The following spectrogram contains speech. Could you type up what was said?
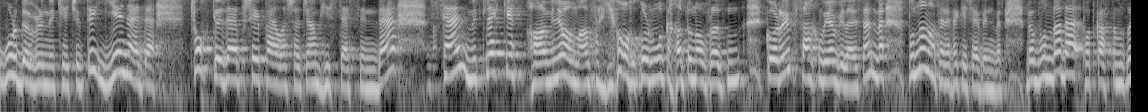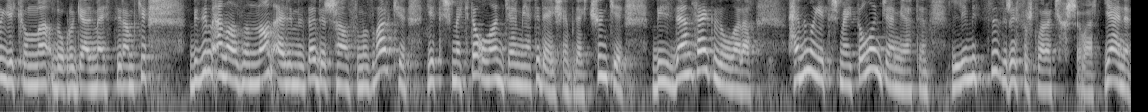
uğur dövrünü keçibdi. Yenə də çox gözəl bir şey paylaşacağam hissəsində sən mütləq ki, hamilə olmalısan ki, uğurlu qadın obrazını qoruyub saxlaya bilərsən və bundan o tərəfə keçə bilmir. Və bunda da podkastımızın yekununa doğru gəlmək istəyirəm ki, bizim ən azından əlimizdə bir şansımız var ki, yetişməkdə olan cəmiyyəti dəyişə bilək. Çünki bizdən fərqli olaraq həmin o yetişməkdə olan cəmiyyətin limitsiz resurslara çıxışı var. Yəni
